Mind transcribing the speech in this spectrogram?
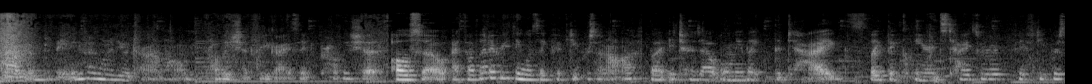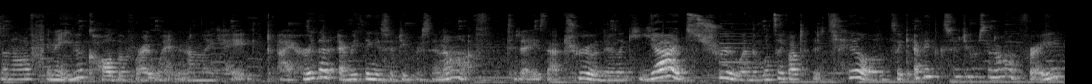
Um, I'm debating if I want to do a try on haul. Probably should for you guys. I probably should. Also, I thought that everything was like 50% off, but it turns out only like the tags, like the clearance tags were 50% off. And I even called before I went and I'm like, hey, I heard that everything is 50% off today. Is that true? And they're like, yeah, it's true. And then once I got to the till, it's like, everything's 50% off, right?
